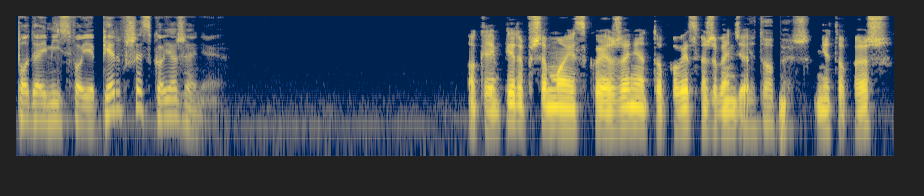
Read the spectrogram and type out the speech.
Podaj mi swoje pierwsze skojarzenie. Okej, pierwsze moje skojarzenie to powiedzmy, że będzie topesz. nietoperz.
